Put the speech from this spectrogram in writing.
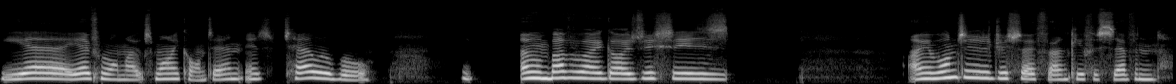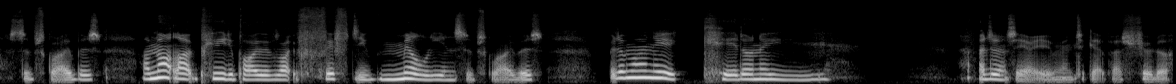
Yay, everyone likes my content. It's terrible. Oh, and by the way, guys, this is. I wanted to just say thank you for seven subscribers. I'm not like PewDiePie with like 50 million subscribers, but I'm only a kid on a I don't see how you're meant to get past shut up.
